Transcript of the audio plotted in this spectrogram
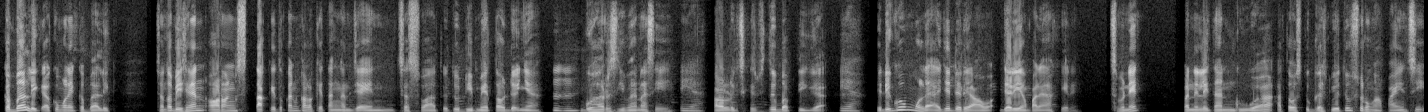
Kebalik, aku mulai kebalik. Contoh biasanya kan orang stuck itu kan kalau kita ngerjain sesuatu itu di metodenya. Mm-mm. Gue harus gimana sih? Iya. Kalau di skripsi itu bab 3. Iya. Jadi gue mulai aja dari awal, dari yang paling akhir. Sebenarnya penelitian gua atau tugas gue itu suruh ngapain sih?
